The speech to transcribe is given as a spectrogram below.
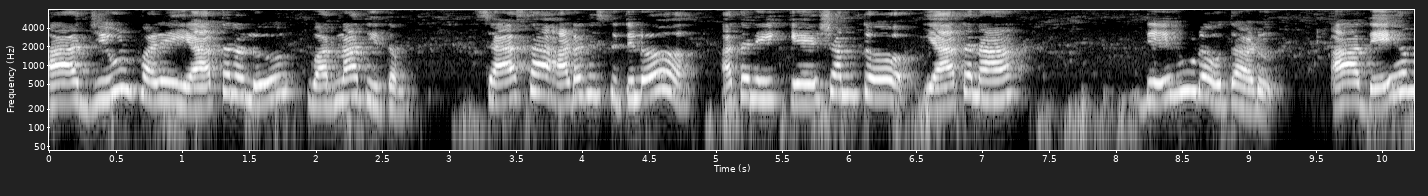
ఆ జీవుడు పడే యాతనలు వర్ణాతీతం. శ్వాస ఆడని స్థితిలో అతని కేశంతో యాతన దేహుడవుతాడు ఆ దేహం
